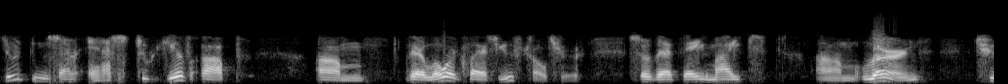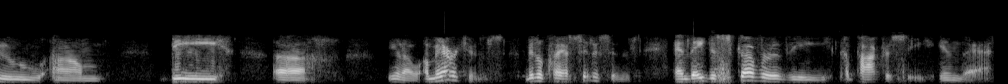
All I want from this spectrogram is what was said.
students are asked to give up um, their lower class youth culture so that they might um, learn to um, be, uh, you know, Americans, middle class citizens, and they discover the hypocrisy in that,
